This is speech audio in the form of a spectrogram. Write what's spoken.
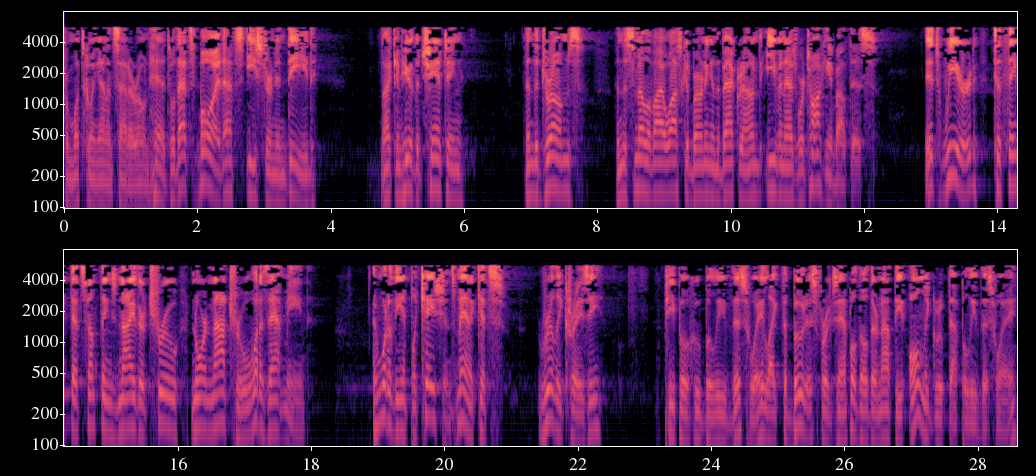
from what's going on inside our own heads. Well, that's, boy, that's Eastern indeed. I can hear the chanting and the drums and the smell of ayahuasca burning in the background even as we're talking about this. It's weird to think that something's neither true nor not true. What does that mean? And what are the implications? Man, it gets really crazy. People who believe this way, like the Buddhists, for example, though they're not the only group that believe this way,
